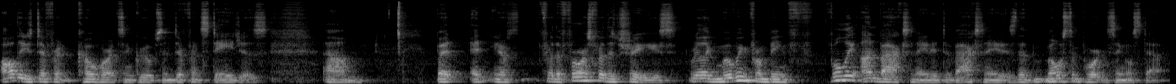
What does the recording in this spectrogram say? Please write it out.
all these different cohorts and groups and different stages. Um, but you know, for the forest for the trees, really moving from being fully unvaccinated to vaccinated is the most important single step.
